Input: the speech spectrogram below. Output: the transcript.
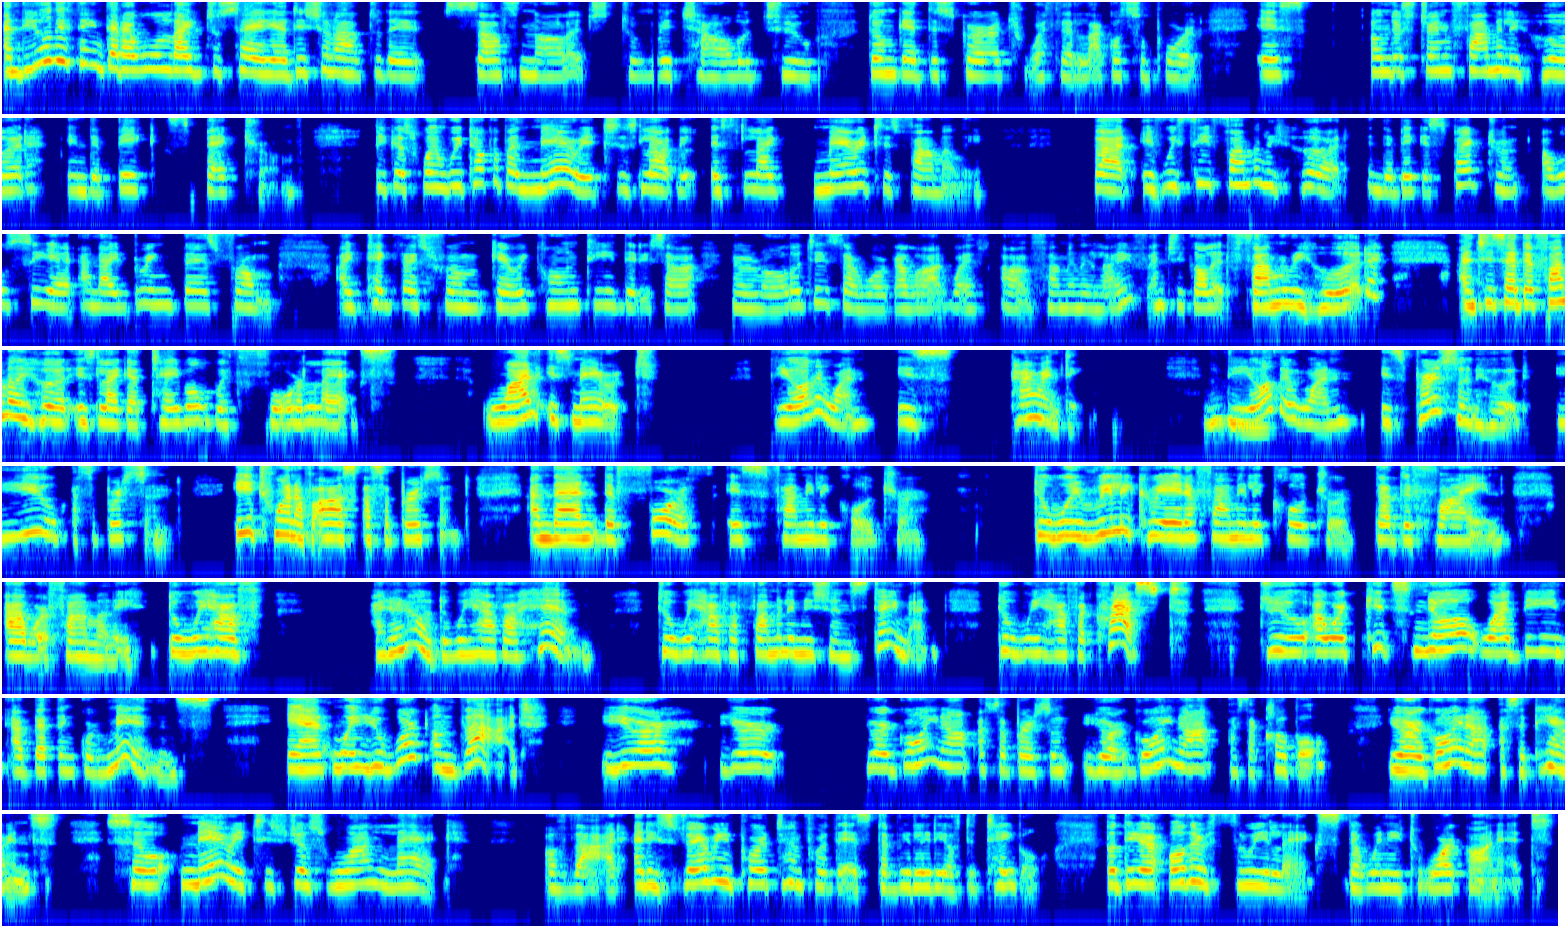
And the other thing that I would like to say, additional to the self knowledge, to reach out, to don't get discouraged with the lack of support, is understand familyhood in the big spectrum. Because when we talk about marriage, it's like it's like marriage is family. But if we see familyhood in the big spectrum, I will see it. And I bring this from I take this from Kerry Conti. There is a neurologist that work a lot with uh, family life, and she called it familyhood. And she said the familyhood is like a table with four legs. One is marriage. The other one is parenting. Mm-hmm. The other one is personhood, you as a person, each one of us as a person. And then the fourth is family culture. Do we really create a family culture that define our family? Do we have i don't know do we have a hymn? Do we have a family mission statement? Do we have a crest? Do our kids know what being a Bethencourt means? And when you work on that you're you're you're growing up as a person you're growing up as a couple you are growing up as a parent. So marriage is just one leg of that and it's very important for the stability of the table. But there are other three legs that we need to work on it.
